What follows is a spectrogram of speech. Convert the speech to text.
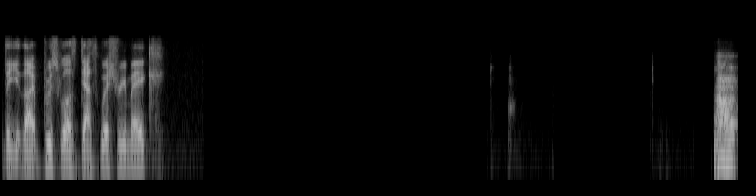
the, the Bruce Willis Death Wish remake. All right.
